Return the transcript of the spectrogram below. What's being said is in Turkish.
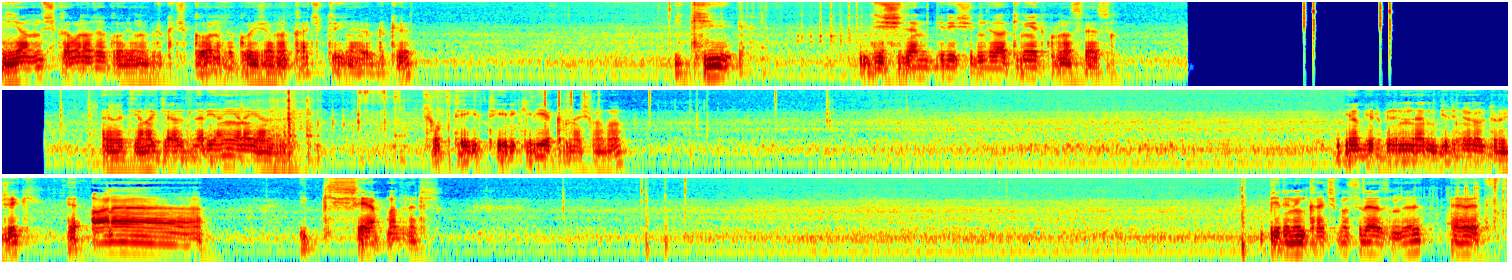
Yanlış kavanoza koydum. Öbür küçük kavanoza koyacağım. Kaçtı yine öbürkü. İki dişiden biri şimdi hakimiyet kurması lazım. Evet yana geldiler. Yan yana geldiler. Çok te- tehlikeli yakınlaşma bu. Ya birbirinden birini öldürecek. E ana iki şey yapmadılar. Birinin kaçması lazımdı. Evet.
